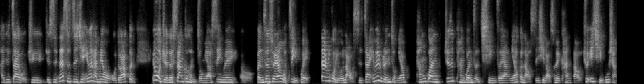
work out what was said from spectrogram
他就载我去，就是那时之前，因为还没有，我都要跟，因为我觉得上课很重要，是因为呃，本身虽然我自己会，但如果有老师在，因为人总要旁观，就是旁观者清这样，你要跟老师一起，老师会看到，就一起互相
